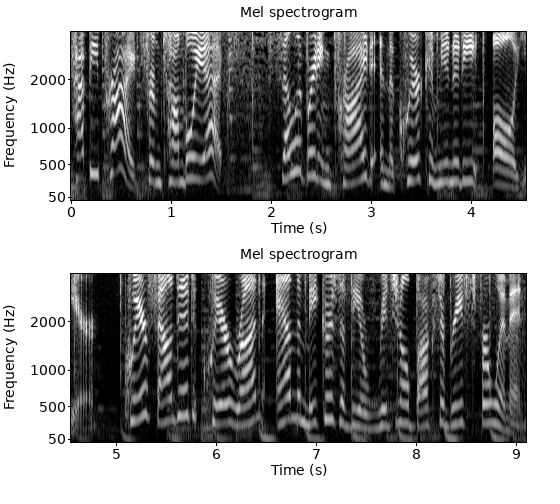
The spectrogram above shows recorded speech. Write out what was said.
Happy Pride from Tomboy X, celebrating pride and the queer community all year. Queer founded, queer run, and the makers of the original boxer briefs for women,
